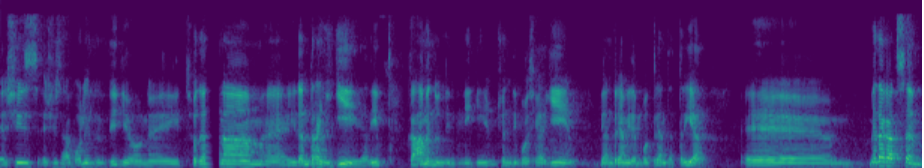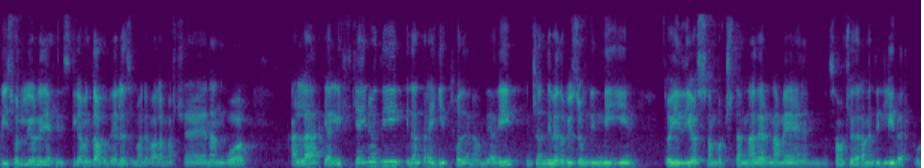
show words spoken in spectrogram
Έχεις, έχεις απόλυτο δίκαιο. Η Τότεναμ ήταν τραγική. Δηλαδή, κάναμε τον την νίκη και εντυπωσιακή. Ήταν 3-0-33. Ε, μετά κάτσαμε πίσω λίγο, διαχειριστήκαμε το αποτέλεσμα, βάλαμε μας και έναν γκολ. Αλλά η αλήθεια είναι ότι ήταν τραγική τότε. Δηλαδή, δεν αντιμετωπίζουν την νίκη το ίδιο σαν πως ήταν να δέρναμε, σαν πως δέρναμε την Λίβερπουλ.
